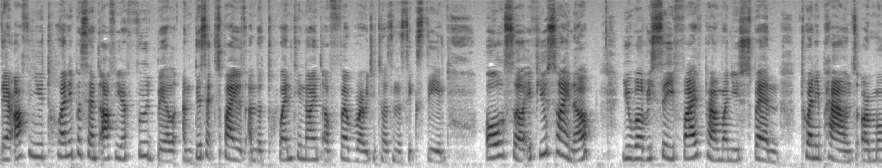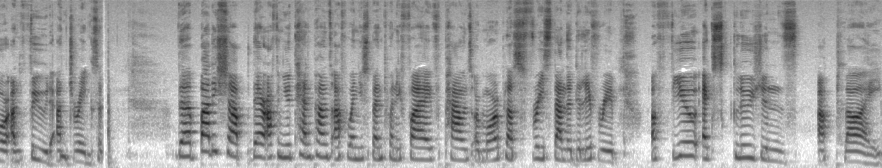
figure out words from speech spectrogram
They're offering you 20% off your food bill and this expires on the 29th of February 2016. Also, if you sign up, you will receive £5 when you spend £20 or more on food and drinks. The Body Shop, they're offering you £10 off when you spend £25 or more, plus free standard delivery. A few exclusions apply.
